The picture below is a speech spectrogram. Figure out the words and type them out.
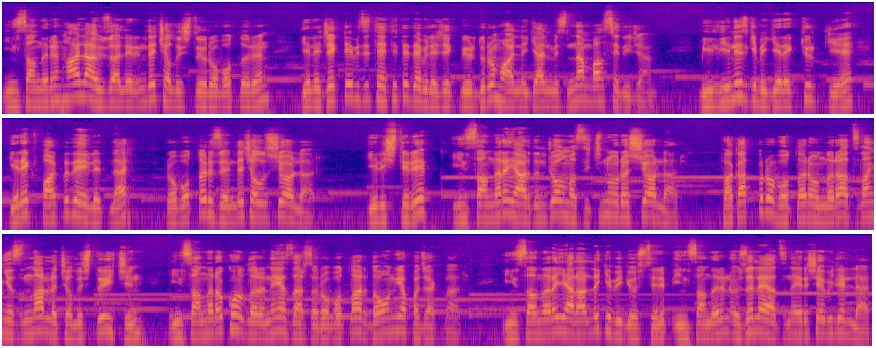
insanların hala üzerlerinde çalıştığı robotların gelecekte bizi tehdit edebilecek bir durum haline gelmesinden bahsedeceğim. Bildiğiniz gibi gerek Türkiye gerek farklı devletler robotlar üzerinde çalışıyorlar. Geliştirip insanlara yardımcı olması için uğraşıyorlar. Fakat bu robotlar onlara atılan yazılımlarla çalıştığı için insanlar o kodlara ne yazarsa robotlar da onu yapacaklar. İnsanlara yararlı gibi gösterip insanların özel hayatına erişebilirler.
